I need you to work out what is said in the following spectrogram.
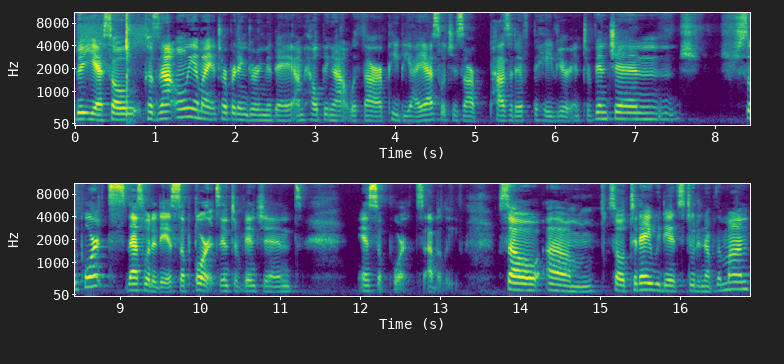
but yeah so because not only am i interpreting during the day i'm helping out with our pbis which is our positive behavior intervention supports. That's what it is supports interventions and supports i believe. So um so today we did student of the month.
